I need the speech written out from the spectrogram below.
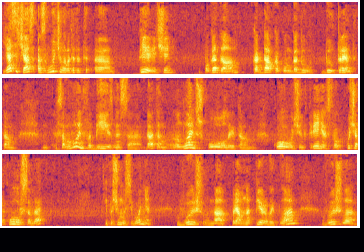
Я сейчас озвучила вот этот э, перечень по годам, когда в каком году был тренд там самого инфобизнеса, да, там онлайн-школы, там коучинг, тренерство, куча курсов, да? И почему сегодня вышло на, прям на первый план, вышло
